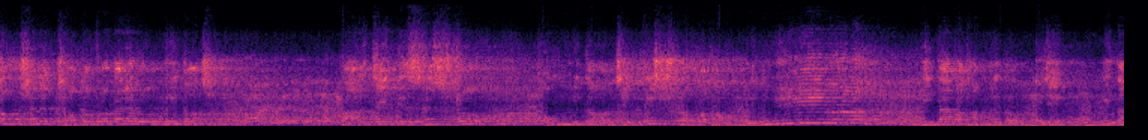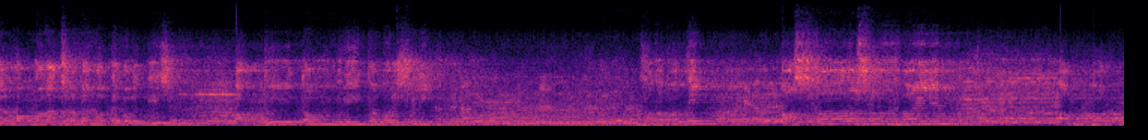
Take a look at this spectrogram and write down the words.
সংসারে যত প্রকারের অমৃত আছে, তার চাইতে শ্রেষ্ঠ অমৃত হচ্ছে কৃষ্ণ কথা অমৃত। গীতা কথামৃত এই যে গীতার মঙ্গলাচরণের মধ্যে বলে দিয়েছেন, অদ্বৈত অমৃত বৈষ্ণী ভগবতী অষ্টাদশ অধ্যায়ে অম্বর্ত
